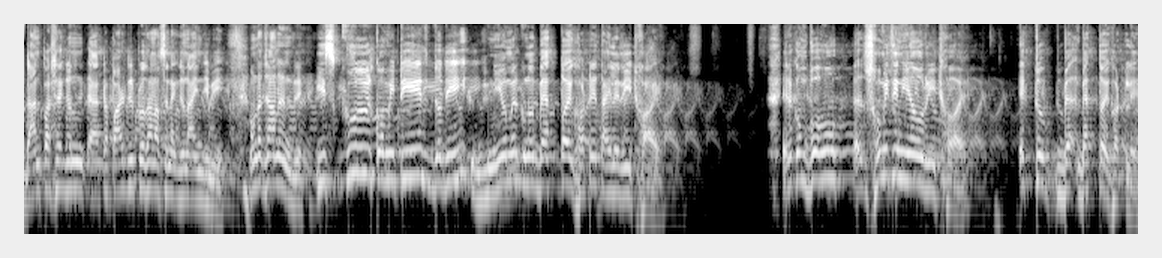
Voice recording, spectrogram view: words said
ডান পাশে একজন, একটা পার্টির প্রধান আছেন একজন আইনজীবী। ওনারা জানেন যে স্কুল কমিটির যদি নিয়মের কোনো ব্যত্যয় ঘটে তাহলে রিট হয়। এরকম বহু সমিতি নিয়েও রিট হয়। একটু ব্য- ব্যত্যয় ঘটলে।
